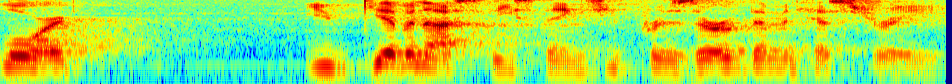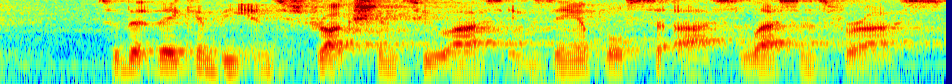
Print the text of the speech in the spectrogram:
Lord, you've given us these things, you've preserved them in history so that they can be instruction to us, examples to us, lessons for us.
